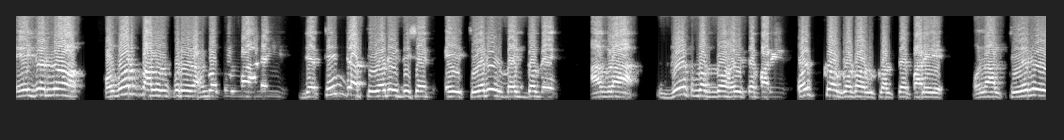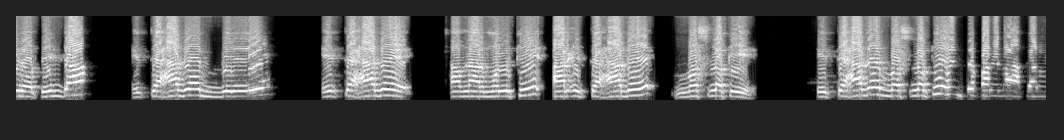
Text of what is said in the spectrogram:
এই জন্য অমর পালন করি রহমতুল্লাহ আলাই যে তিনটা থিওরি দিছেন, এই থিওরির মাধ্যমে আমরা জোটবদ্ধ হইতে পারি, ঐক্য গঠন করতে পারি। ওনার থিওরি তিনটা, ইত্তেহাদে বিল্লি ইত্তেহাদে আপনার মুলকি আর মসলকি। ইতিহাদে মসলকি হইতে পারে না, কারণ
